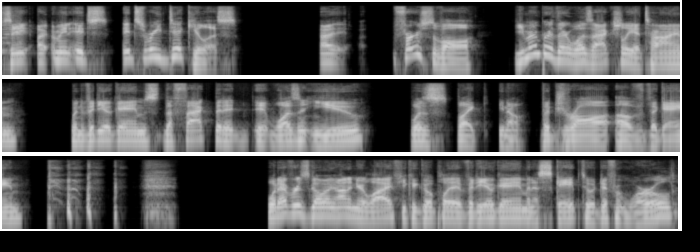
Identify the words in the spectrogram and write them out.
See, I, mean, it's it's ridiculous. I first of all, you remember there was actually a time when video games, the fact that it it wasn't you was like you know the draw of the game. whatever's going on in your life, you could go play a video game and escape to a different world.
